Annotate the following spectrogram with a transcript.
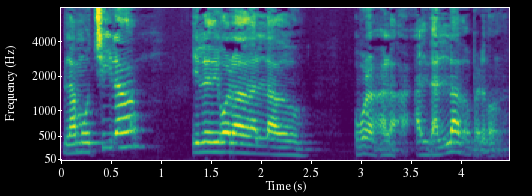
la mochila y le digo a la de al lado, bueno, al de al lado, perdona.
